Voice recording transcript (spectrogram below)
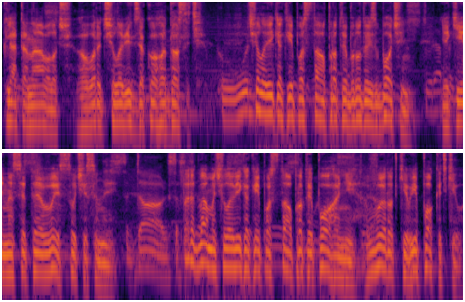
клята наволоч, говорить чоловік, з якого досить. Чоловік, який постав проти бруду й збочень, які несете ви, сучі сини. Перед вами чоловік, який постав проти погані, виродків і покидьків.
